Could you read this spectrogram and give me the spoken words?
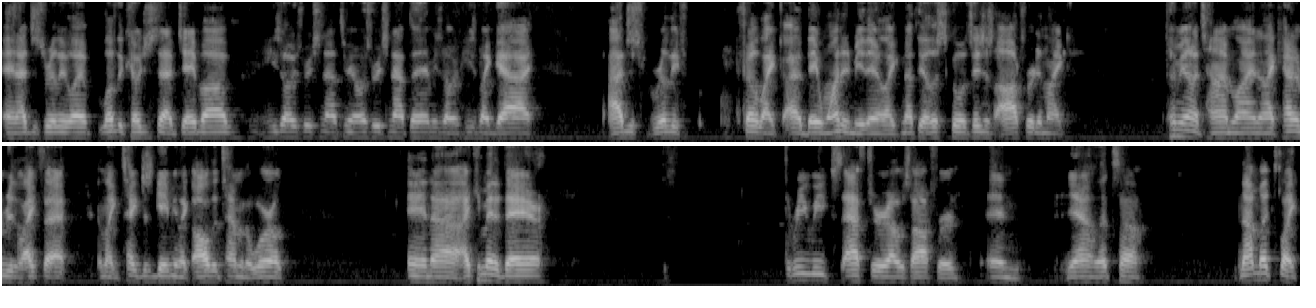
And I just really love love the coaching staff. J Bob, he's always reaching out to me. I was reaching out to him. He's my, he's my guy. I just really felt like I, they wanted me there. Like not the other schools, they just offered and like put me on a timeline. And like I didn't really like that. And like Tech just gave me like all the time in the world. And uh, I committed there three weeks after I was offered, and yeah, that's uh, not much like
